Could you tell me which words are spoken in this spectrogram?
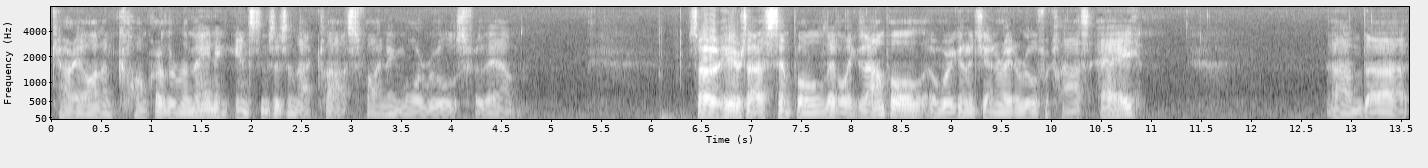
carry on and conquer the remaining instances in that class, finding more rules for them. So here's a simple little example. We're going to generate a rule for class A. And uh,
